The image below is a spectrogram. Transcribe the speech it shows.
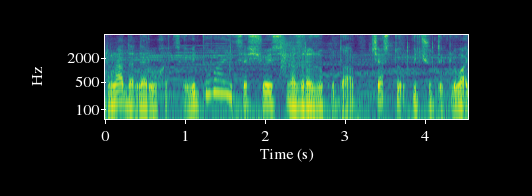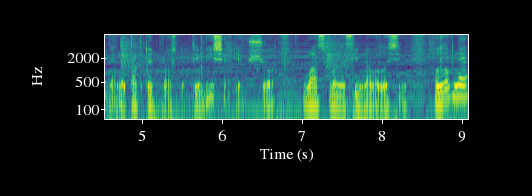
Принада не рухається. Відбувається щось на зразок удару. Часто відчути клювання не так то й просто, тим більше, якщо у вас монофільна волосінь. Головне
